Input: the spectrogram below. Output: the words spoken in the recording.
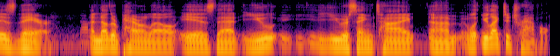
is there. Another parallel is that you you were saying Ty, um, well, you like to travel.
